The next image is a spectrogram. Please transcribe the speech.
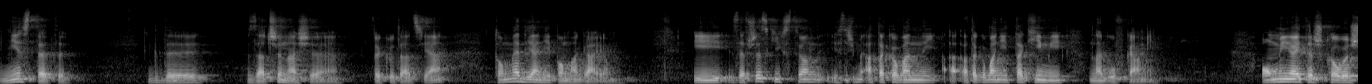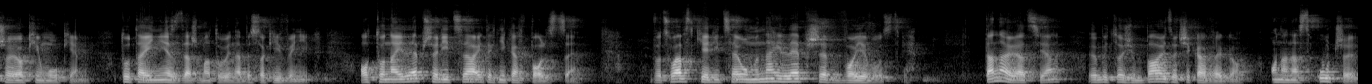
Niestety, gdy zaczyna się rekrutacja, to media nie pomagają. I ze wszystkich stron jesteśmy atakowani, atakowani takimi nagłówkami. Omijaj te szkoły szerokim łukiem. Tutaj nie zdasz matury na wysoki wynik. Oto najlepsze licea i technika w Polsce. Wrocławskie liceum najlepsze w województwie. Ta narracja robi coś bardzo ciekawego. Ona nas uczy,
